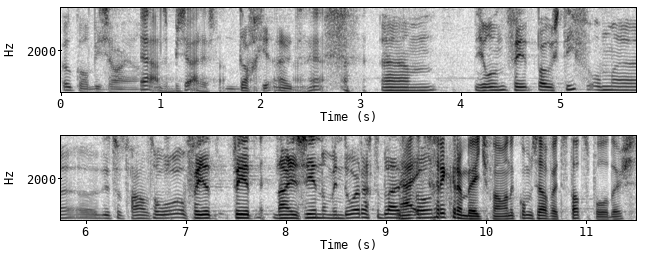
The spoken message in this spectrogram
Ook wel bizar, ja. Ja, dat is bizar is dat. Een dagje uit. Ja. Jeroen, vind je het positief om eh, dit soort verhalen te horen? Of vind je, het, vind je het naar je zin om in Dordrecht te blijven Nou, ik schrik er een beetje van, want ik kom zelf uit Stadspolders.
